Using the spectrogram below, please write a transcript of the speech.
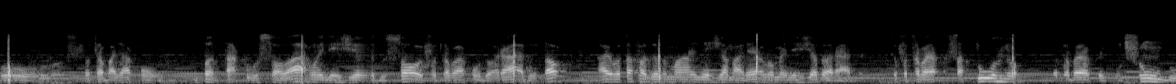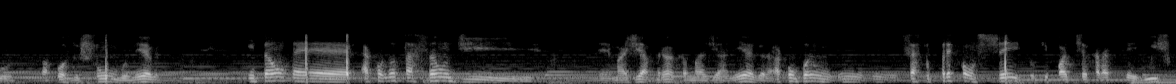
ou se for trabalhar com um pantáculo solar, uma energia do sol, e for trabalhar com dourado e tal, aí eu vou estar tá fazendo uma energia amarela, uma energia dourada. Se eu for trabalhar com Saturno, vou trabalhar com chumbo, com a cor do chumbo negro. Então, é, a conotação de é, magia branca, magia negra, acompanha um, um, um, certo preconceito que pode ser característico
